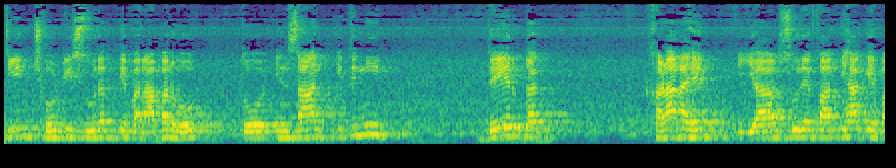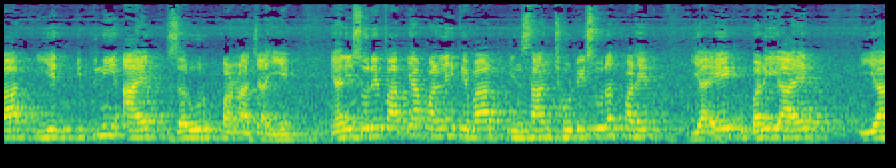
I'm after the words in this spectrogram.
تین چھوٹی صورت کے برابر ہو تو انسان اتنی دیر تک کھڑا رہے یا سور فاتحہ کے بعد یہ اتنی آیت ضرور پڑھنا چاہیے۔ یعنی سور فاتحہ پڑھنے کے بعد انسان چھوٹی صورت پڑھے یا ایک بڑی آیت یا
